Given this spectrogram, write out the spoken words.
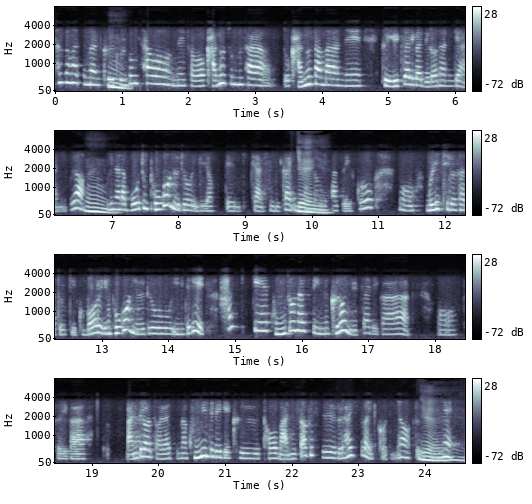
찬성하지만 그 음. 돌봄 차원에서 간호조무사 또 간호사만의 그 일자리가 늘어나는 게 아니고요. 음. 우리나라 모든 보건의료 인력들 있지 않습니까? 예, 임상병리사도 있고, 뭐 물리치료사도 있고, 뭐 이런 보건의료인들이 함께 공존할 수 있는 그런 일자리가 어 저희가 만들어져야지만 국민들에게 그 더 많은 서비스를 할 수가 있거든요. 그렇기 예. 때문에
